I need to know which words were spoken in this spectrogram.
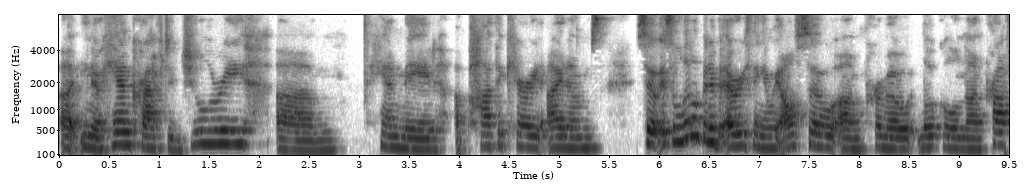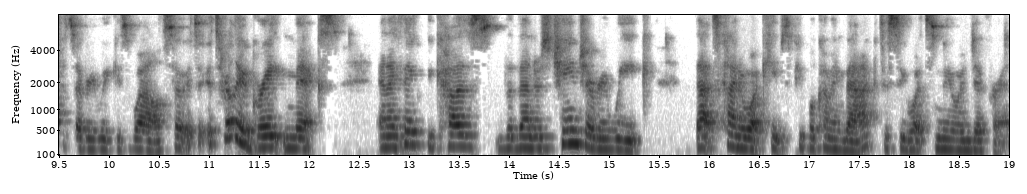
uh, you know, handcrafted jewelry, um, handmade apothecary items. So it's a little bit of everything, and we also um, promote local nonprofits every week as well. So it's it's really a great mix, and I think because the vendors change every week, that's kind of what keeps people coming back to see what's new and different.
